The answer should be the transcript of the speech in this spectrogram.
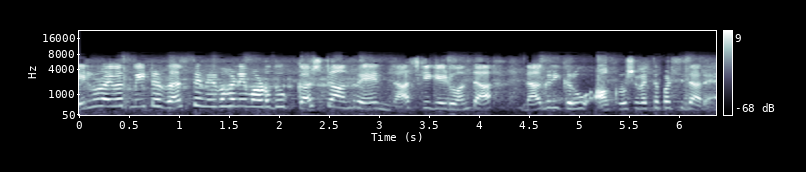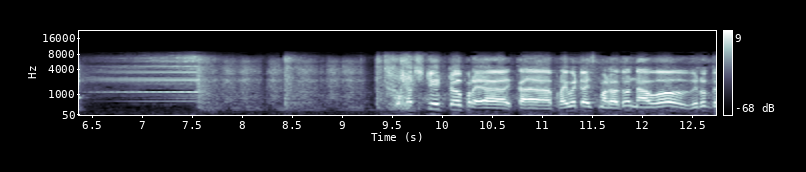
ಏಳ್ನೂರ ಐವತ್ ಮೀಟರ್ ರಸ್ತೆ ನಿರ್ವಹಣೆ ಮಾಡೋದು ಕಷ್ಟ ಅಂದ್ರೆ ನಾಚಿಕೆಗೇಡು ಅಂತ ನಾಗರಿಕರು ಆಕ್ರೋಶ ವ್ಯಕ್ತಪಡಿಸಿದ್ದಾರೆ. ಸ್ಟ್ರೀಟ್ ಪ್ರೈವೇಟೈಸ್ ಮಾಡೋದು ನಾವು ವಿರುದ್ಧ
